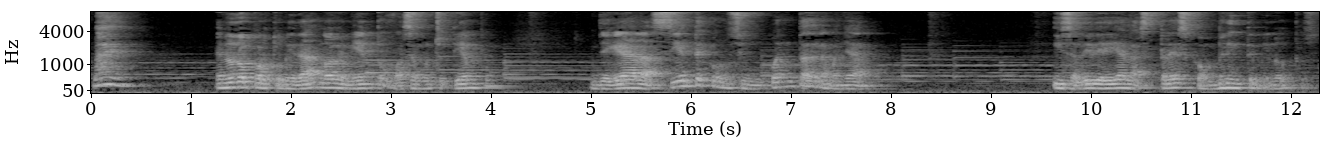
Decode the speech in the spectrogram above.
Vaya, en una oportunidad, no le miento, fue hace mucho tiempo, llegué a las 7.50 de la mañana y salí de ahí a las 3.20 minutos.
